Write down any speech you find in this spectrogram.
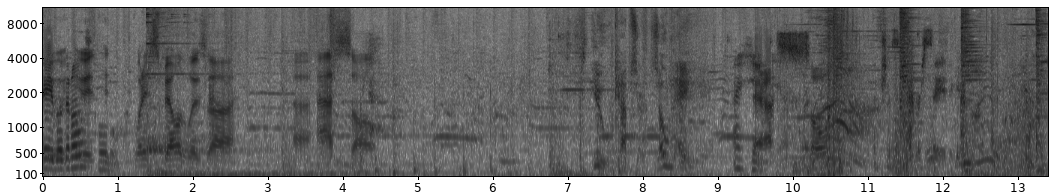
Babe, look at all It- this it- what it spelled was uh, uh, assault. You captured Zone A. I hate Yeah. So I'll just never say it again.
